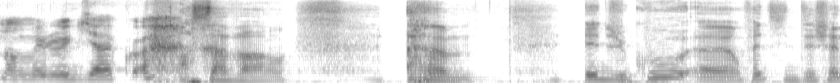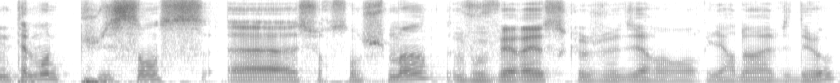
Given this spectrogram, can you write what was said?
Non mais le gars quoi. Ah, ça va. hein. Et du coup, euh, en fait, il déchaîne tellement de puissance euh, sur son chemin, vous verrez ce que je veux dire en regardant la vidéo,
